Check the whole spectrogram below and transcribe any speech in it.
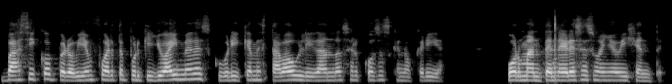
básico, pero bien fuerte, porque yo ahí me descubrí que me estaba obligando a hacer cosas que no quería por mantener ese sueño vigente.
